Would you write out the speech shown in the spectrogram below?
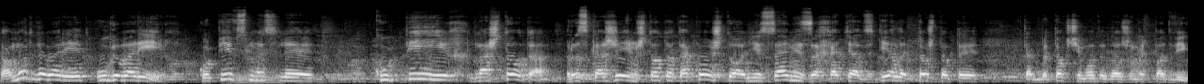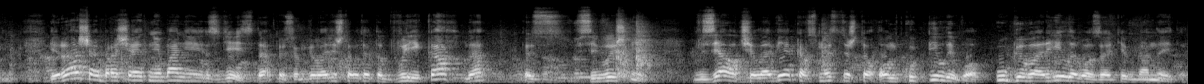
Талмуд говорит, уговори их. Купи в смысле, купи их на что-то, расскажи им что-то такое, что они сами захотят сделать то, что ты, как бы то, к чему ты должен их подвигнуть. И Раша обращает внимание здесь, да, то есть он говорит, что вот это в вояках, да, то есть Всевышний, взял человека в смысле, что он купил его, уговорил его зайти в Ганейден.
